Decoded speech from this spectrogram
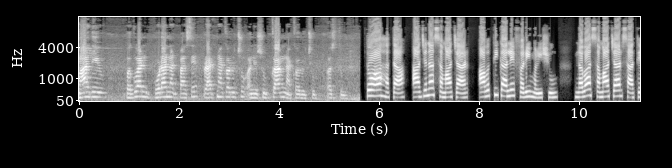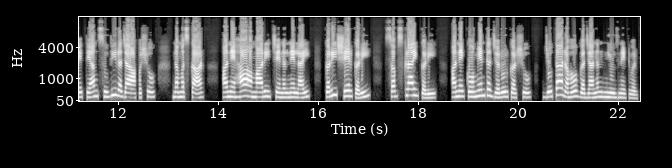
મહાદેવ ભગવાન ભોળાનાથ પાસે પ્રાર્થના કરું છું અને શુભકામના કરું છું. અસ્તુ. તો આ હતા આજના સમાચાર. આવતીકાલે ફરી મળીશું. નવા સમાચાર સાથે ત્યાં સુધી રજા આપશો. નમસ્કાર. અને હા, અમારી ચેનલને લાઈક કરી, શેર કરી, સબસ્ક્રાઇબ કરી અને કોમેન્ટ જરૂર કરશો. જોતા રહો ગજાનંદ ન્યૂઝ નેટવર્ક.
